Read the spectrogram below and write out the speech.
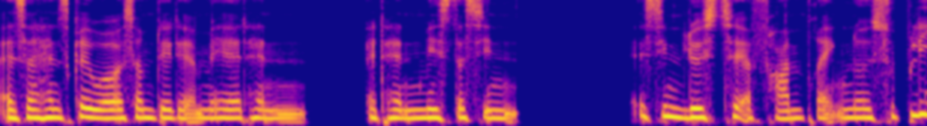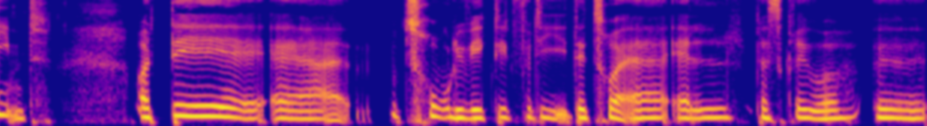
Altså, han skriver også om det der med, at han, at han mister sin, sin lyst til at frembringe noget sublimt. Og det øh, er utrolig vigtigt, fordi det tror jeg, at alle, der skriver, øh,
